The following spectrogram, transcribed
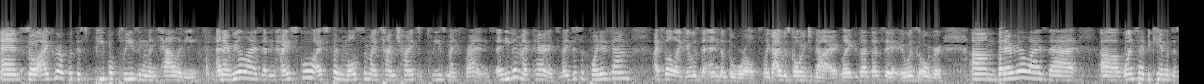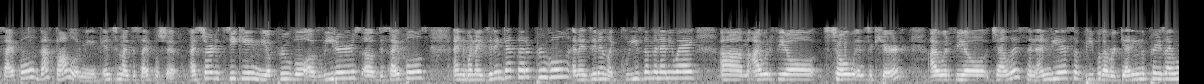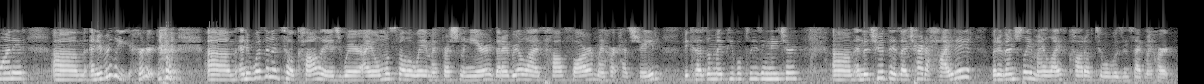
and so I grew up with this people-pleasing mentality. And I realized that in high school, I spent most of my time trying to please my friends and even my parents. If I disappointed them, I felt like it was the end of the world. Like I was going to die. Like that. That's it. It was over. Um, but I realized that uh, once I became a disciple, that followed me into my discipleship. I started seeking the approval of leaders, of disciples, and when I didn't get that approval and I didn't like please them in any way, um, I would feel so insecure. I would feel jealous and envious of people that were getting the praise I wanted, um, and it really hurt. Um, and it wasn't until college where I almost fell away in my freshman year that I realized how far my heart had strayed because of my people pleasing nature. Um, and the truth is, I tried to hide it, but eventually my life caught up to what was inside my heart.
